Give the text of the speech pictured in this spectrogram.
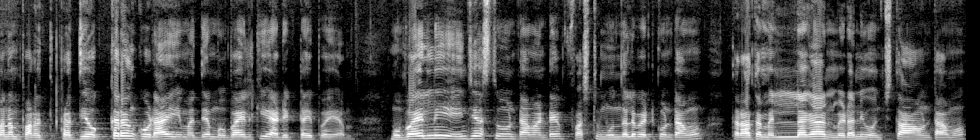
మనం ప్రతి ప్రతి ఒక్కరం కూడా ఈ మధ్య మొబైల్కి అడిక్ట్ అయిపోయాం. మొబైల్ని ఏం చేస్తూ ఉంటామంటే ఫస్ట్ ముందలు పెట్టుకుంటాము తర్వాత మెల్లగా మెడని ఉంచుతూ ఉంటాము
